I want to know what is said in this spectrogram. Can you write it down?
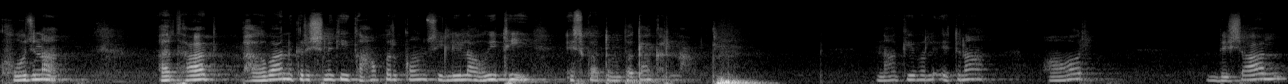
खोजना, अर्थात भगवान कृष्ण की कहाँ पर कौन सी लीला हुई थी, इसका तुम पता करना। ना केवल इतना, और विशाल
